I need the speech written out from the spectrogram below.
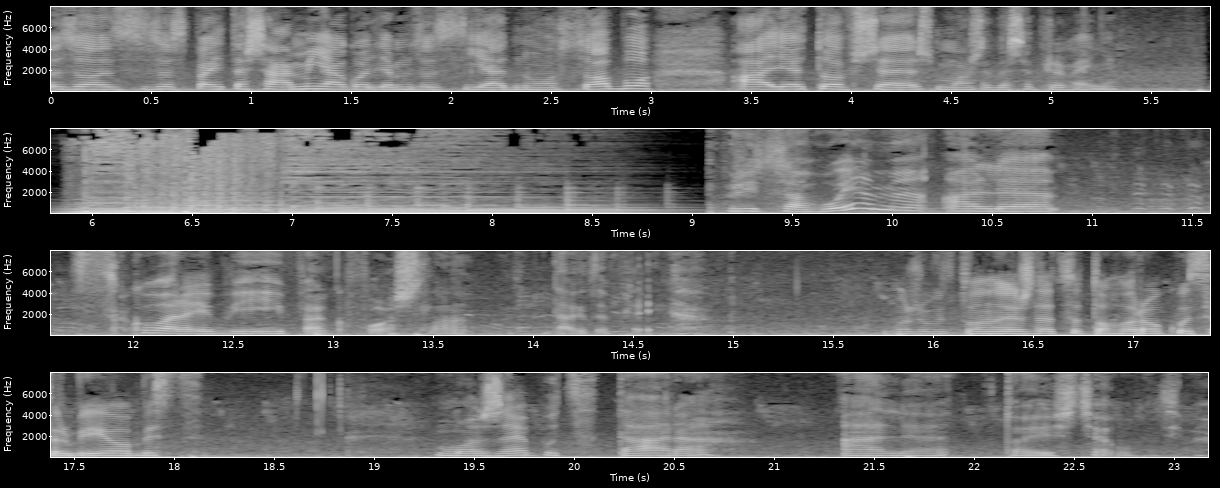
zos, zos pajtašami. Ja godljam zos jednu osobu, ali to vše može da se premeni. Pricahujeme, ale skorej bi ipak pošla tak do prega. Може бути, плануєш да це того року у Сербії обість? Може бути стара, але to jeszcze uvidíme.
